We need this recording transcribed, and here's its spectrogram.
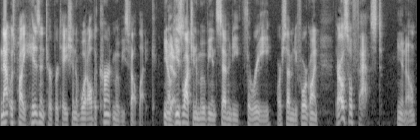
and that was probably his interpretation of what all the current movies felt like. You know, Yes. he's watching a movie in 73 or 74 going, they're all so fast. You know,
